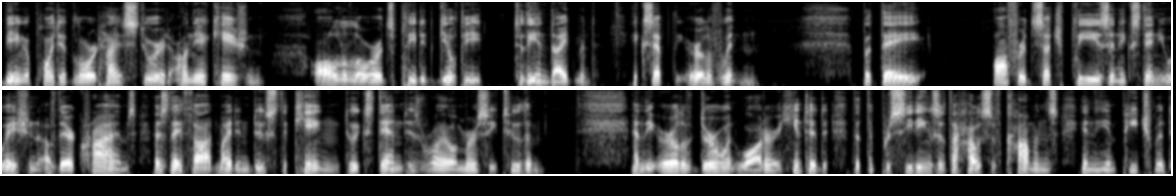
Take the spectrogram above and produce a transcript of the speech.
being appointed Lord High Steward on the occafion, all the lords pleaded guilty to the indictment, except the Earl of Winton; but they offered fuch pleas in extenuation of their crimes as they thought might induce the king to extend his royal mercy to them; and the Earl of Derwentwater hinted that the proceedings of the Houfe of Commons in the impeachment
